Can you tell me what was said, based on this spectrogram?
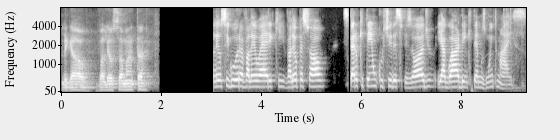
Legal. Valeu, Samantha. Valeu, Segura. Valeu, Eric. Valeu, pessoal. Espero que tenham curtido esse episódio e aguardem que temos muito mais.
